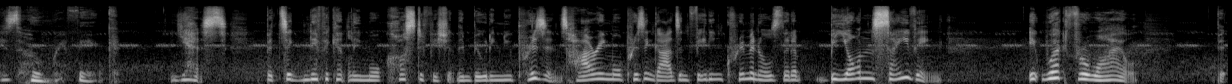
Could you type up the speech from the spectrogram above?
Is horrific. Yes, but significantly more cost efficient than building new prisons, hiring more prison guards, and feeding criminals that are beyond saving. It worked for a while, but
